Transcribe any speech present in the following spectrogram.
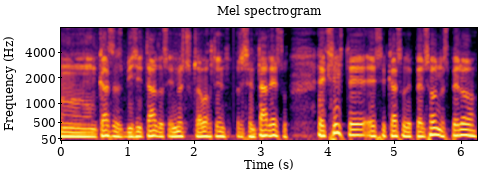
Mm, casas visitadas en nuestro trabajo tenemos que presentar eso. Existe ese caso de personas, pero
